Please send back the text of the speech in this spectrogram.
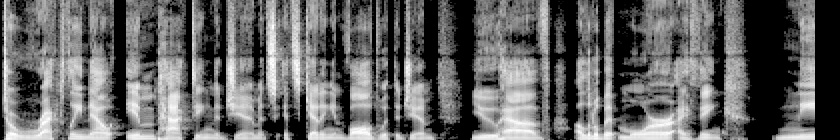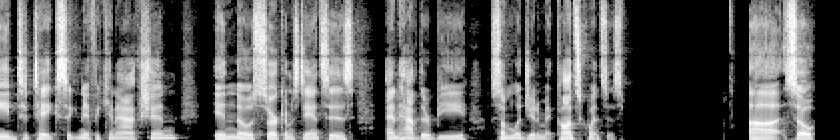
directly now impacting the gym it's it's getting involved with the gym you have a little bit more i think need to take significant action in those circumstances and have there be some legitimate consequences. Uh, so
